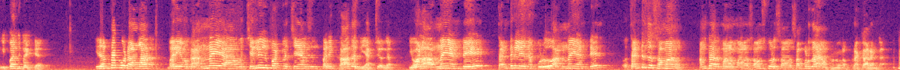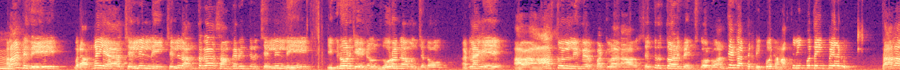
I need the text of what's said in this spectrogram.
ఇబ్బంది పెట్టారు. ఇదంతా కూడా మరి ఒక అన్నయ్య ఒక చెల్లెల పట్ల చేయాల్సిన పని కాదది యాక్చువల్గా ఇవాళ అన్నయ్య అంటే తండ్రి లేనప్పుడు అన్నయ్య అంటే తండ్రితో సమానం అంటారు మన మన సంస్కృత సంప్రదాయం ప్ర- ప్రకారంగా. అలాంటిది మరి అన్నయ్య చెల్లెల్ని చెల్లెలు అంతగా సహకరించిన చెల్లెల్ని ఇగ్నోర్ చేయడం దూరంగా ఉంచడం అట్లాగే ఆ ఆస్తుల్ని పట్ల శత్రుత్వాన్ని పెంచుకోవడం అంతేకాదండి. పోయి ఆస్తులు ఇకపోతే అయిపోయారు చాలా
